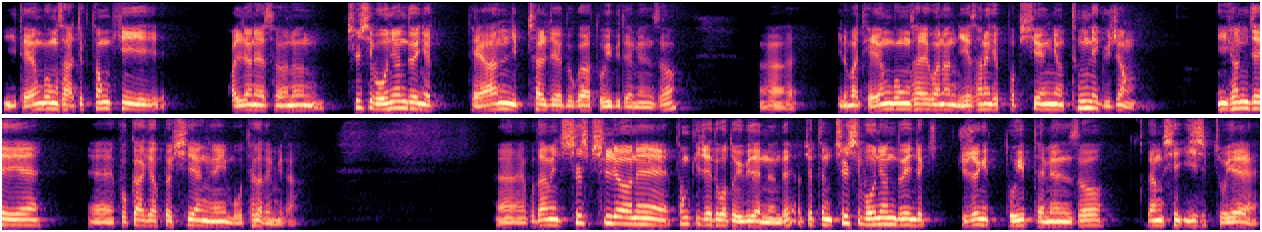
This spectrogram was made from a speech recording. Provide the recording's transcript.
이 대형공사 즉 통키 관련해서는 75년도에 이제 대한 입찰 제도가 도입이 되면서 어, 이른바 대형 공사에 관한 예산회계법 시행령 특례 규정 이 현재의 에, 국가기업법 시행령이 모태가 됩니다. 그 다음에 77년에 통키 제도가 도입이 됐는데 어쨌든 75년도에 이제 규정이 도입되면서 그 당시 20조에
